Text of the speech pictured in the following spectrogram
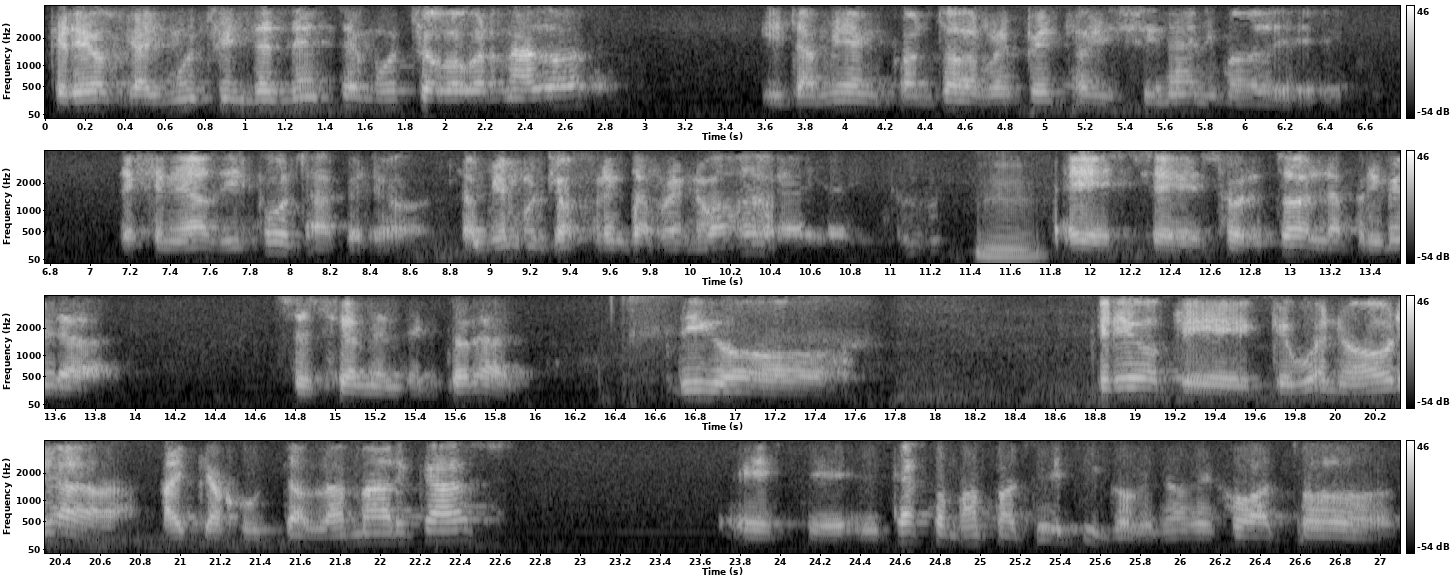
creo que hay mucho intendente, mucho gobernador y también con todo respeto y sin ánimo de de generar disputas, pero también muchos frentes renovadores mm. este, sobre todo en la primera sesión electoral. Digo, creo que, que bueno, ahora hay que ajustar las marcas. Este, el caso más patético que nos dejó a todos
